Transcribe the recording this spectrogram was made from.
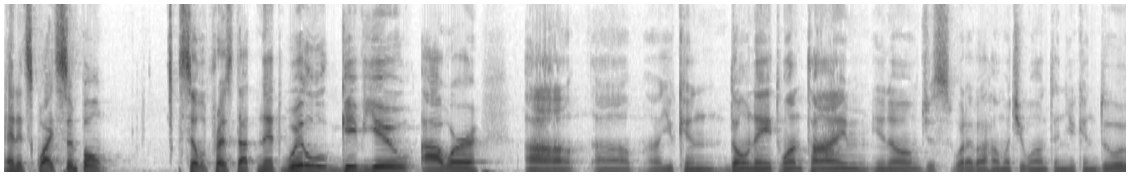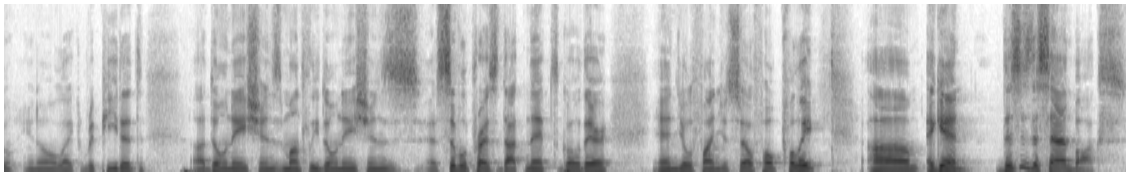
and it's quite simple. Civilpress.net will give you our. Uh, uh, you can donate one time, you know, just whatever, how much you want, and you can do, you know, like repeated uh, donations, monthly donations. Uh, civilpress.net, go there, and you'll find yourself, hopefully. Um, again, this is the sandbox,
